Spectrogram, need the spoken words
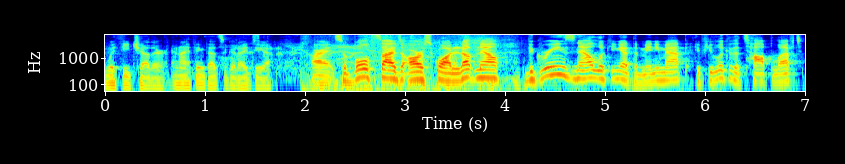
with each other, and I think that's a good idea. All right, so both sides are squatted up now. The greens now looking at the mini-map, if you look at the top left,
